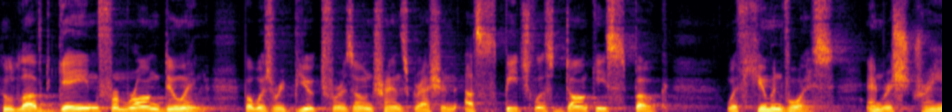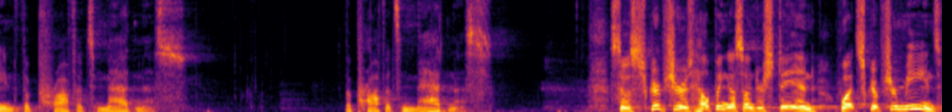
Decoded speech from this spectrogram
who loved gain from wrongdoing, but was rebuked for his own transgression. A speechless donkey spoke with human voice and restrained the prophet's madness. The prophet's madness. So, Scripture is helping us understand what Scripture means.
